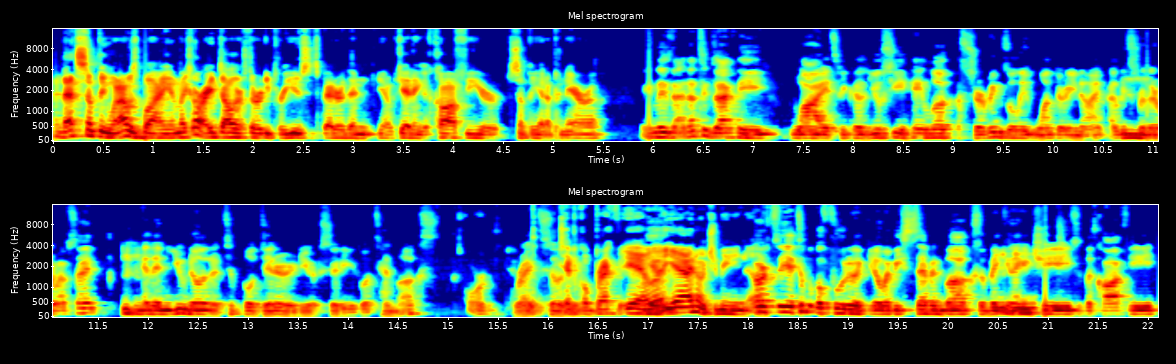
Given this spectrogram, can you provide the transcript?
that's something when I was buying, I'm like, all right, dollar thirty per use, it's better than you know getting a coffee or something at a Panera. And that's exactly why it's because you'll see, hey, look, a serving's only one thirty nine, at least for Mhm. their website, Mhm. and then you know that a typical dinner in New York City is what ten bucks, Or right? So typical breakfast. Yeah, Yeah. yeah, I know what you mean. Uh, or a typical food like you know maybe seven bucks of bacon egg and Mhm. cheese the coffee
